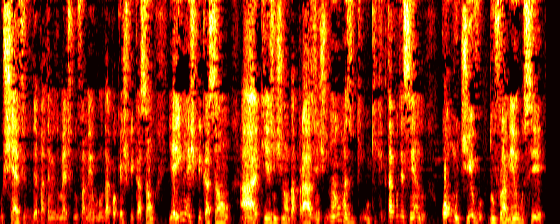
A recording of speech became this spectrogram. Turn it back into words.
o chefe do departamento médico do Flamengo, não dá qualquer explicação. E aí não é explicação, ah, aqui a gente não dá prazo, a gente. Não, mas o que está acontecendo? Qual o motivo do Flamengo ser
